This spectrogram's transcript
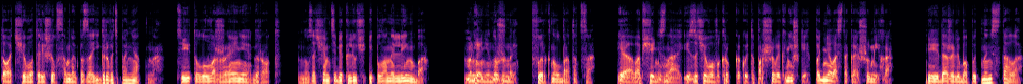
То, от чего ты решил со мной позаигрывать, понятно. Титул, уважение, грот. Но зачем тебе ключ и планы Лимба? Мне не нужны, фыркнул брат отца. Я вообще не знаю, из-за чего вокруг какой-то паршивой книжки поднялась такая шумиха. И даже любопытно не стало,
